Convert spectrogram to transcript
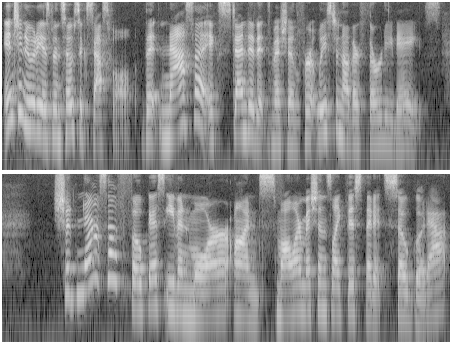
Ingenuity has been so successful that NASA extended its mission for at least another 30 days. Should NASA focus even more on smaller missions like this that it's so good at?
